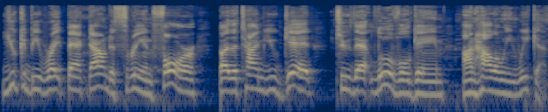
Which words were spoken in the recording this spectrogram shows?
you could be right back down to three and four by the time you get to that Louisville game on Halloween weekend.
